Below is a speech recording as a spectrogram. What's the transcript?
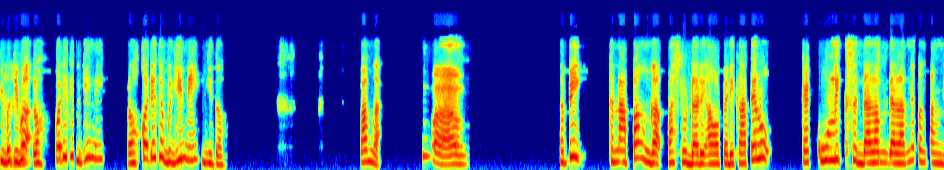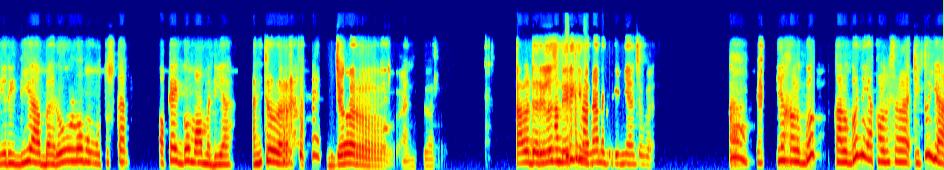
Tiba-tiba loh kok dia kayak begini? Loh kok dia kayak begini? gitu. Paham nggak Paham. tapi kenapa nggak pas lu dari awal PDKT lu kayak kulik sedalam-dalamnya tentang diri dia baru lu memutuskan oke gue mau sama dia hancur Hancur. Hancur. Kalau dari lu Tapi sendiri kenapa- gimana negerinya coba? ya kalau gue kalau gue nih ya kalau misalnya itu ya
